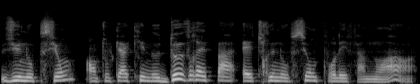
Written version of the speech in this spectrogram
une option, en tout cas qui ne devrait pas être une option pour les femmes noires.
